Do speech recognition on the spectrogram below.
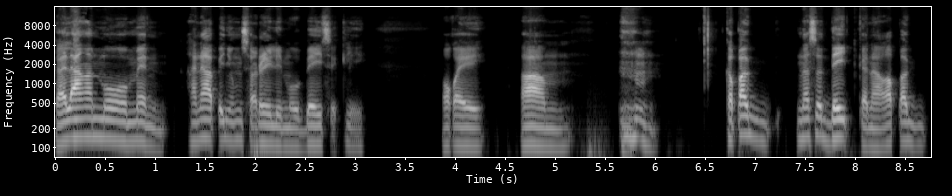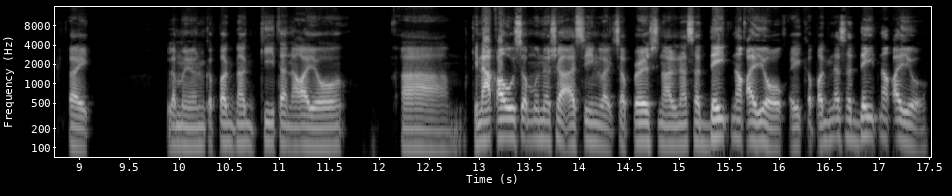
kailangan mo, men, hanapin yung sarili mo, basically. Okay? Um, kapag nasa date ka na, kapag, like, alam mo yun, kapag nagkita na kayo, um, kinakausap mo na siya as in, like, sa personal, nasa date na kayo, okay? Kapag nasa date na kayo,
